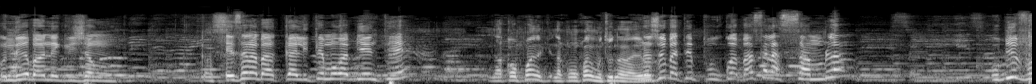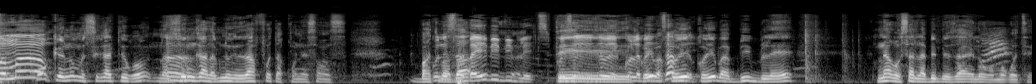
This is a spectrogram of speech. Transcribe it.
ondire bao néglige yango eza na bakalite moko bien te na comprendre motuna na yo nazoyeba te pourquoi basala semblant oubien vraiment oke no mosika te ko nazongi ngai na bino eza faute ya connaissance bato bayebi bible koyeba bible na kosalela bible eza eloko moko te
